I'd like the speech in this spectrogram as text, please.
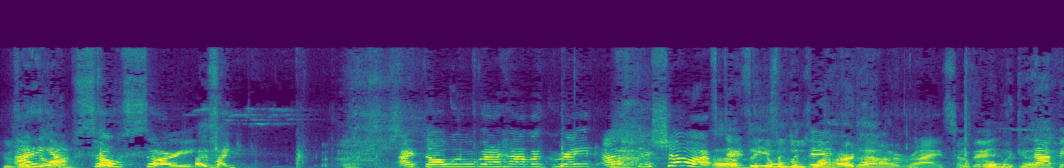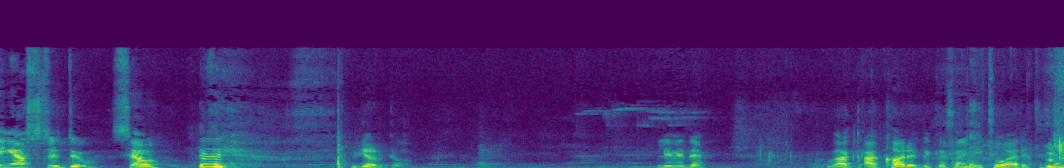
He was like I gone. am so sorry. I was like, I thought we were gonna have a great after show after this. I think this. I'm gonna but lose my then- hard hat. All right, so oh then Oh my God. nothing else to do. So I think we gotta go. leave it there. I, I cut it because I need to add it to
